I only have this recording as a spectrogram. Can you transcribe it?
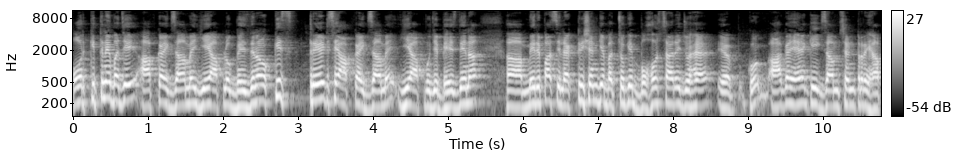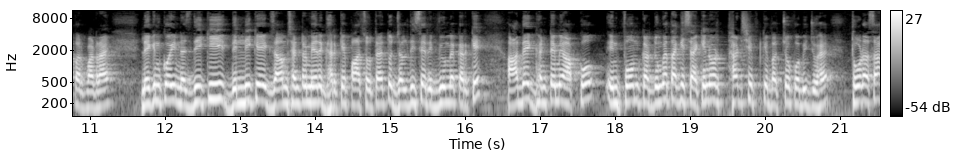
और कितने बजे आपका एग्ज़ाम है, ये आप लोग भेज देना। और किस ट्रेड से आपका एग्ज़ाम है ये आप मुझे भेज देना। आ, मेरे पास इलेक्ट्रिशियन के बच्चों के बहुत सारे जो है आ गए हैं कि एग्ज़ाम सेंटर यहाँ पर पढ़ रहा है। लेकिन कोई नज़दीकी दिल्ली के एग्ज़ाम सेंटर मेरे घर के पास होता है तो जल्दी से रिव्यू में करके आधे एक घंटे में आपको इन्फॉर्म कर दूँगा ताकि सेकेंड और थर्ड शिफ्ट के बच्चों को भी जो है थोड़ा सा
